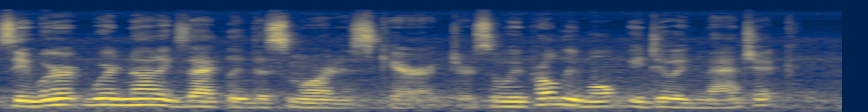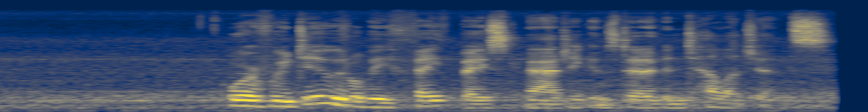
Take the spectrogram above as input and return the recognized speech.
See, we're, we're not exactly the smartest character, so we probably won't be doing magic. Or if we do, it'll be faith based magic instead of intelligence.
